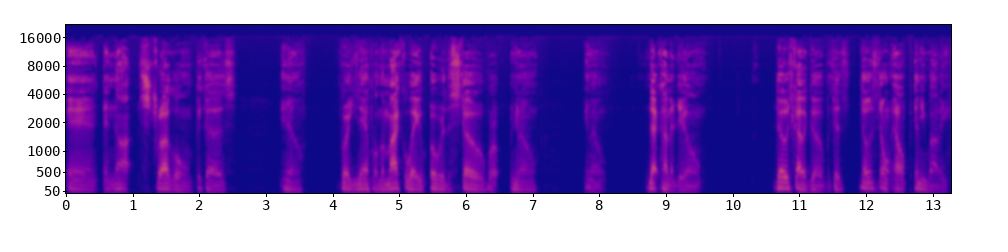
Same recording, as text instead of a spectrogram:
and and not struggle because you know for example the microwave over the stove or you know you know that kind of deal those got to go because those don't help anybody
